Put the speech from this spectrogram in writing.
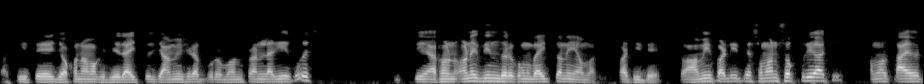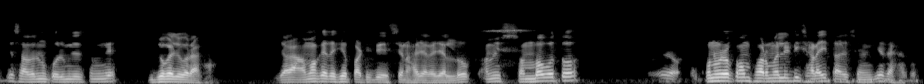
পার্টিতে যখন আমাকে যে দায়িত্ব দিচ্ছে আমি সেটা পুরো মন প্রাণ লাগিয়ে করেছি। এখন অনেক দিন ধরে কোনো দায়িত্ব নেই আমার পার্টিতে। তো আমি পার্টিতে সমান সক্রিয় আছি। আমার কাজ হচ্ছে সাধারণ কর্মীদের সঙ্গে যোগাযোগ রাখা। যারা আমাকে দেখে পার্টিতে এসেছেন হাজার হাজার লোক আমি সম্ভবত আহ, কোনো রকম ফর্মালিটি ছাড়াই তাদের সঙ্গে দেখা করি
